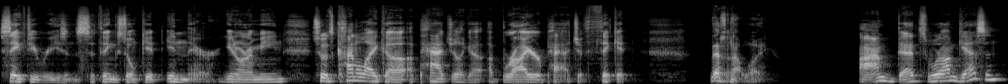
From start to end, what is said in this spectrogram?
safety reasons, so things don't get in there. You know what I mean? So it's kind of like a, a patch, like a, a briar patch of thicket. that's not why. I'm. That's what I'm guessing.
